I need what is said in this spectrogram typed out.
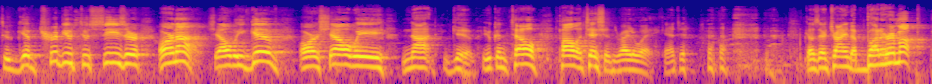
to give tribute to Caesar or not? Shall we give or shall we not give? You can tell politicians right away, can't you? Because they're trying to butter him up.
